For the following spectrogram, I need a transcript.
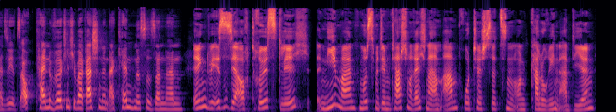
Also jetzt auch keine wirklich überraschenden Erkenntnisse, sondern. Irgendwie ist es ja auch tröstlich. Niemand muss mit dem Taschenrechner am Abendbrottisch sitzen und Kalorien addieren.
